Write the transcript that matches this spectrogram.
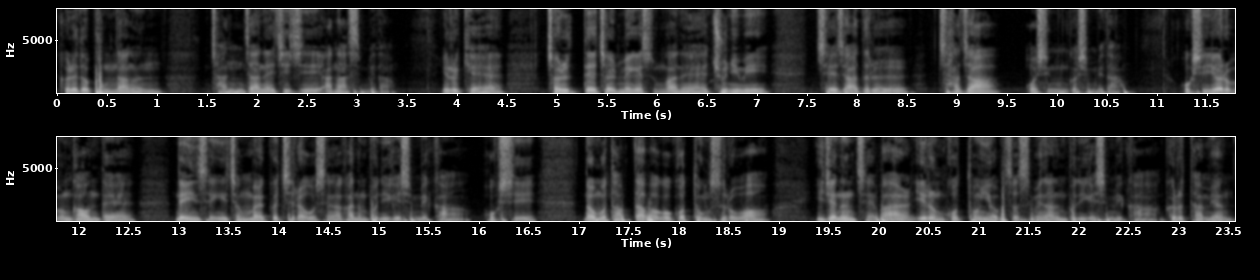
그래도 풍랑은 잔잔해지지 않았습니다. 이렇게 절대절명의 순간에 주님이 제자들을 찾아오신 것입니다. 혹시 여러분 가운데 내 인생이 정말 끝이라고 생각하는 분이 계십니까? 혹시 너무 답답하고 고통스러워 이제는 제발 이런 고통이 없었으면 하는 분이 계십니까? 그렇다면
